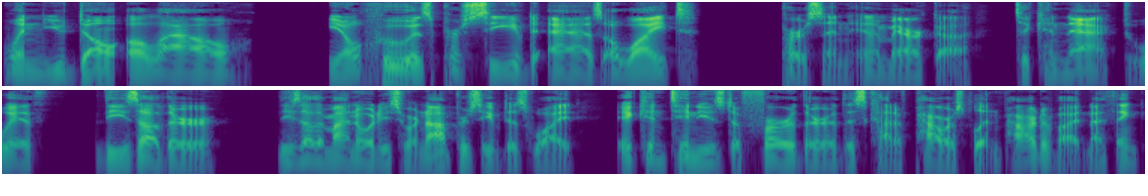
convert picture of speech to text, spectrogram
when you don't allow you know who is perceived as a white person in america to connect with these other these other minorities who are not perceived as white it continues to further this kind of power split and power divide and i think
